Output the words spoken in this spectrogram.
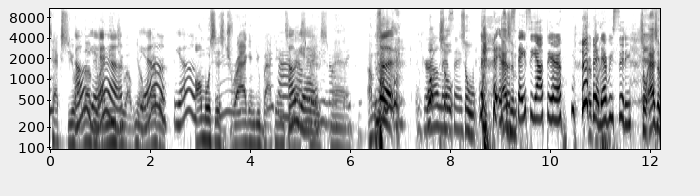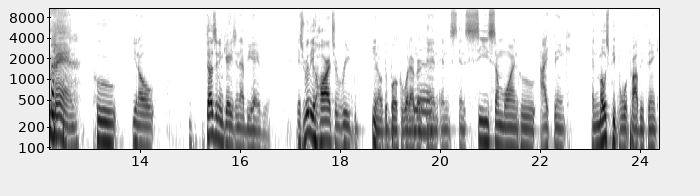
text you, I Oh, love you, I need you, I, you know, Yeah, whatever. yeah. Almost just dragging you back into Oh, that yeah. space, You know, man. Stacey. I mean, Look, girl, well, so listen. so it's as a, a Stacy out there in every city. so as a man who you know doesn't engage in that behavior, it's really hard to read the you know the book or whatever Yeah. and and and see someone who I think and most people would probably think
